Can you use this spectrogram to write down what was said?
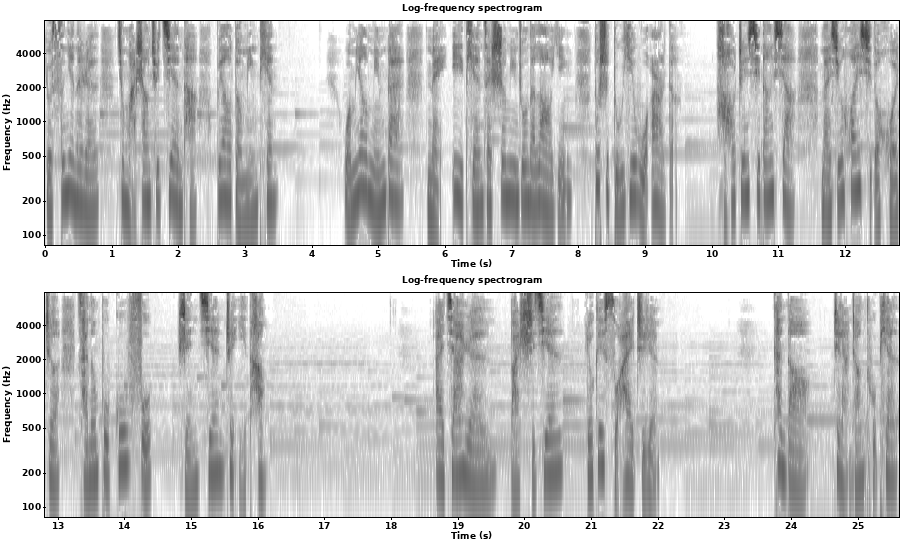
有思念的人，就马上去见他，不要等明天。我们要明白，每一天在生命中的烙印都是独一无二的，好好珍惜当下，满心欢喜的活着，才能不辜负人间这一趟。爱家人，把时间留给所爱之人。看到这两张图片，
